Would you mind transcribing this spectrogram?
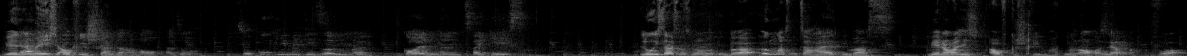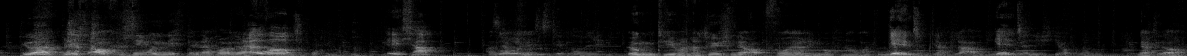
wir Ja, nicht Gucci aufgeschrieben stand da haben. drauf. Also so Gucci mit diesem äh, goldenen zwei Gs. Luis, lass uns mal über irgendwas unterhalten, was wir noch nicht aufgeschrieben hatten und auch in der vor über nicht aufgeschrieben und nicht in der Folge davor Also- angesprochen hatten. Ich hab Also so ein System habe ich. Irgendein Thema, natürlich in der vorherigen Aufnahme hatten wir Geld. Ja klar, aber die Geld. ja nicht die Aufnahme. Ja klar.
